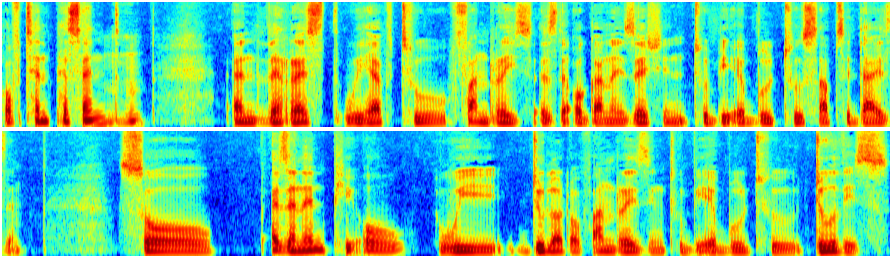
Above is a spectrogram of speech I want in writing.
of ten percent and the rest we have to fundraise as the organization to be able to subsidize them. So, as an NPO, we do a lot of fundraising to be able to do this.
